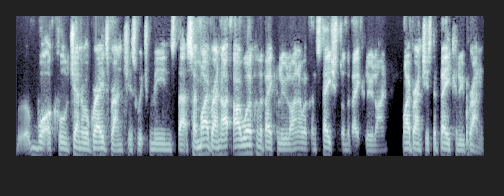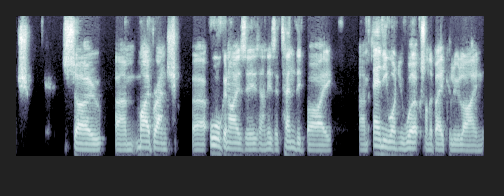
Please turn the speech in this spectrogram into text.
what are called general grades branches, which means that so my branch, I, I, work on the Bakerloo line, I work on stations on the Bakerloo line. My branch is the Bakerloo branch. So um, my branch uh, organises and is attended by um, anyone who works on the Bakerloo line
